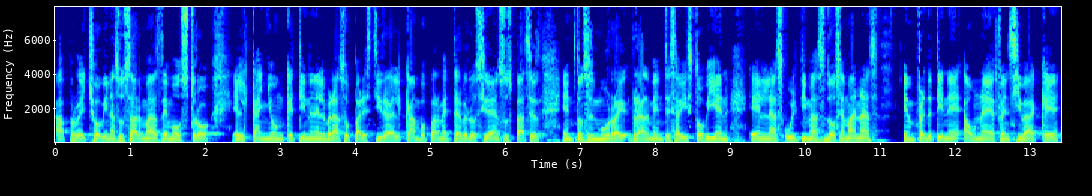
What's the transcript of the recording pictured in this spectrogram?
Aprovechó bien a sus armas, demostró el cañón que tiene en el brazo para estirar el campo, para meter velocidad en sus pases. Entonces Murray realmente se ha visto bien en las últimas dos semanas. Enfrente tiene a una defensiva que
